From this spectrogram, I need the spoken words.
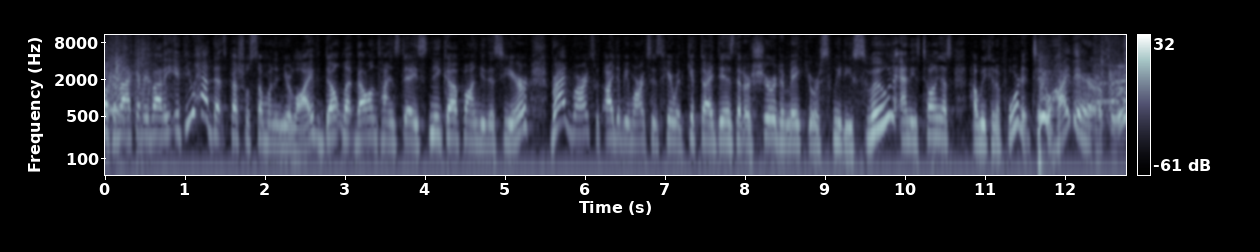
Welcome back, everybody. If you have that special someone in your life, don't let Valentine's Day sneak up on you this year. Brad Marks with IW Marks is here with gift ideas that are sure to make your sweetie swoon, and he's telling us how we can afford it, too. Hi there. Absolutely.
